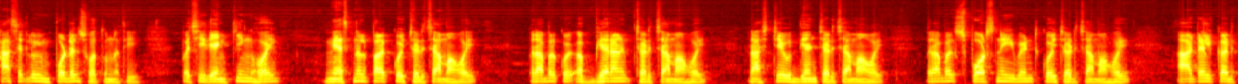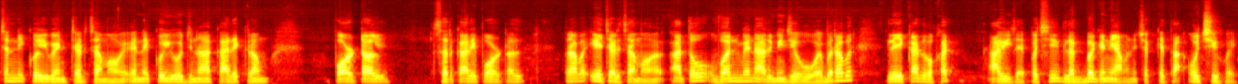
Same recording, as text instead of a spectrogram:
ખાસ એટલું ઇમ્પોર્ટન્સ હોતું નથી. પછી રેન્કિંગ હોય નેશનલ પાર્ક કોઈ ચર્ચામાં હોય બરાબર? કોઈ અભયારણ્ય ચર્ચામાં હોય, રાષ્ટ્રીય ઉદ્યાન ચર્ચામાં હોય, બરાબર? સ્પોર્ટ્સની ઇવેન્ટ કોઈ ચર્ચામાં હોય, આર્ટ એન્ડ કલ્ચરની કોઈ ઇવેન્ટ ચર્ચામાં હોય અને કોઈ યોજના, કાર્યક્રમ, પોર્ટલ, સરકારી પોર્ટલ, બરાબર? એ ચર્ચામાં હોય. આ તો વન મેન આર્મી જેવું હોય, બરાબર? એટલે એકાદ વખત આવી જાય. પછી લગભગ એની આવવાની શક્યતા ઓછી હોય.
